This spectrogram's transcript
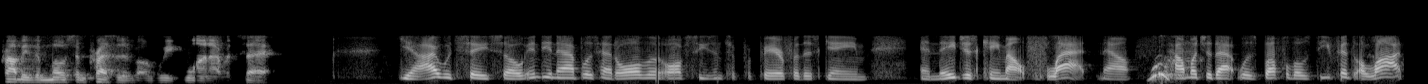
Probably the most impressive of week one, I would say. Yeah, I would say so. Indianapolis had all the off season to prepare for this game and they just came out flat. Now, Woo. how much of that was Buffalo's defense? A lot.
